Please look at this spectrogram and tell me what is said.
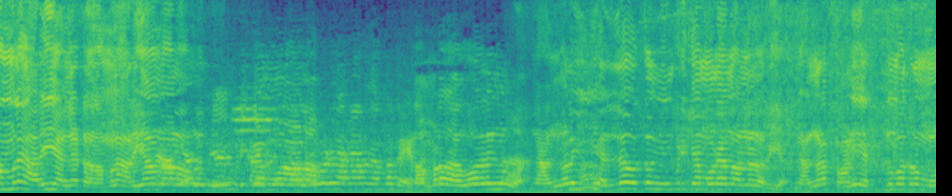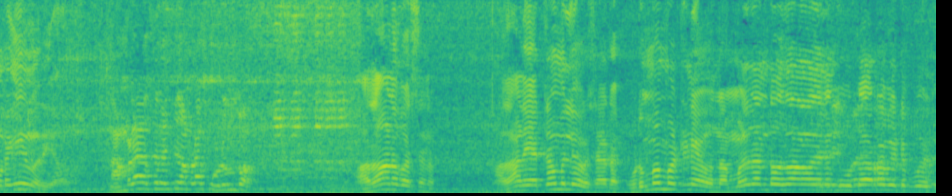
നമ്മളെ അറിയാം കേട്ടോ. നമ്മളെ അറിയാവുന്ന ആളാ. നമ്മൾ മീൻ പിടിക്കാൻ പോണ ആളാ. നമ്മുടെ സഹോദരങ്ങളുവാ ഞങ്ങൾ ഈ എല്ലാ ദിവസവും മീൻ പിടിക്കാൻ പോണെന്ന് അണ്ണൻ അറിയാം. ഞങ്ങളുടെ പണി എത്രമാത്രം മുടങ്ങിയെന്ന് അറിയാമോ നമ്മളെ ആശ്രയിച്ച് നമ്മുടെ കുടുംബം. അതാണ് പ്രശ്നം. അതാണ് ഏറ്റവും വലിയ പ്രശ്നം കേട്ടോ. കുടുംബം പട്ടിണിയാവും. നമ്മൾ രണ്ടു ദിവസം ആണെങ്കിലും കൂട്ടുകാരുടെ വീട്ടിൽ പോയത്.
